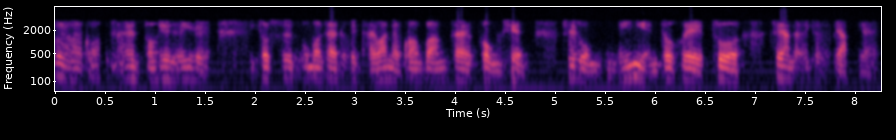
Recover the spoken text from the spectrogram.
优良的观光产业从业人员，都是默默在为台湾的观光在贡献，所以我们每一年都会做这样的一个表演。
